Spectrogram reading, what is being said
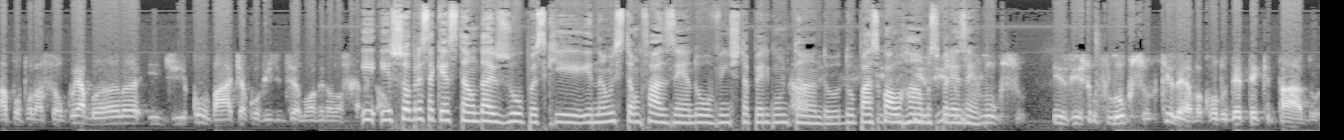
a população cuiabana e de combate à Covid-19 na nossa capital. E, e, sobre essa questão das UPAs que não estão fazendo, o ouvinte está perguntando, ah, do Pascoal Ramos, por exemplo. Um fluxo, existe um fluxo que leva, quando detectado,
